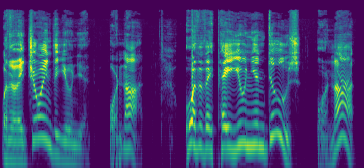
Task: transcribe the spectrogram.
whether they joined the union or not, whether they pay union dues or not.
